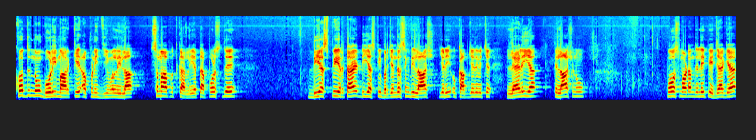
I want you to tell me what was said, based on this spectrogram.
ਖੁਦ ਨੂੰ ਗੋਲੀ ਮਾਰ ਕੇ ਆਪਣੀ ਜੀਵਨ ਲੀਲਾ ਸਮਾਪਤ ਕਰ ਲਈ ਹੈ। ਤਾਂ ਪੁਲਿਸ ਦੇ DSP retired DSP Barjinder Singh ਦੀ ਲਾਸ਼ ਜਿਹੜੀ ਉਹ ਕਬਜ਼ੇ ਦੇ ਵਿੱਚ ਲੈ ਲਈ ਆ ਤੇ ਲਾਸ਼ ਨੂੰ ਪੋਸਟਮਾਰਟਮ ਦੇ ਲਈ ਭੇਜਿਆ ਗਿਆ।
